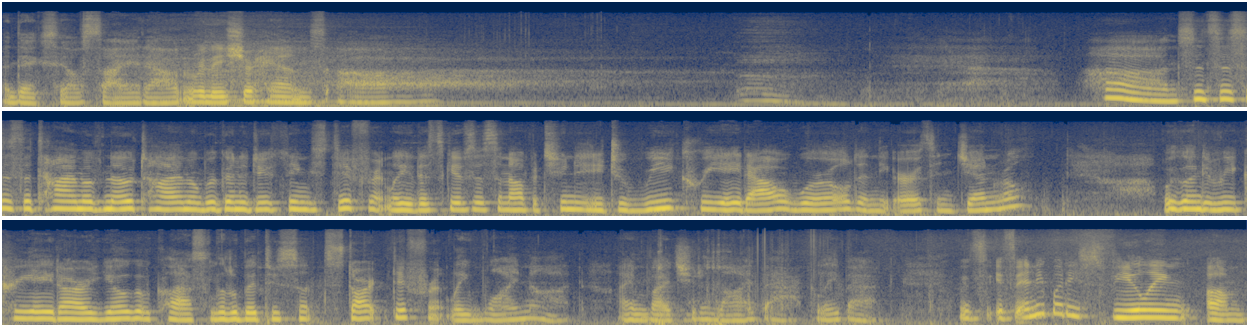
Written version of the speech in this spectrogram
And exhale, sigh it out, and release your hands. Ah. Ah, and since this is the time of no time and we're going to do things differently, this gives us an opportunity to recreate our world and the earth in general. We're going to recreate our yoga class a little bit to start differently. Why not? I invite you to lie back, lay back. If, if anybody's feeling um,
